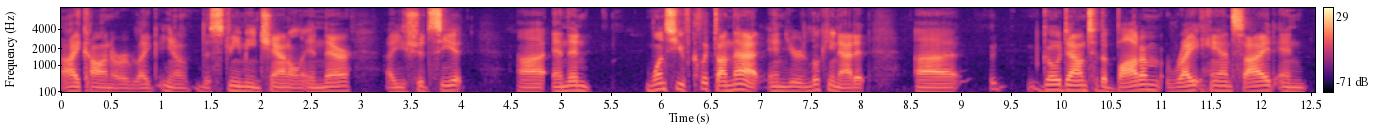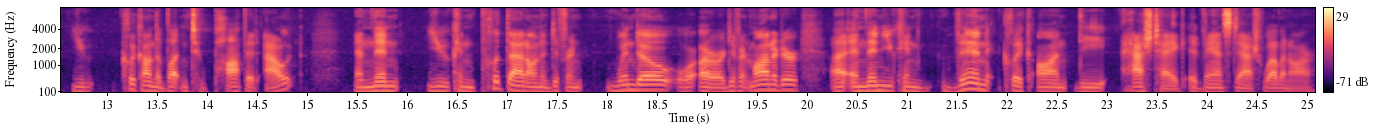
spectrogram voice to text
icon or like you know the streaming channel in there. Uh, you should see it. Uh, and then once you've clicked on that and you're looking at it uh, go down to the bottom right hand side and you click on the button to pop it out. And then you can put that on a different window or, or a different monitor uh, and then you can then click on the hashtag advanced dash webinar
